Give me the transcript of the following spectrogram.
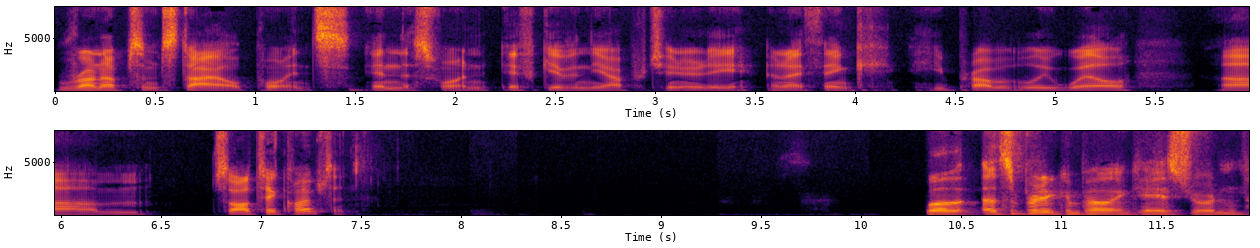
run up some style points in this one if given the opportunity, and I think he probably will. Um, so I'll take Clemson. Well, that's a pretty compelling case, Jordan.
